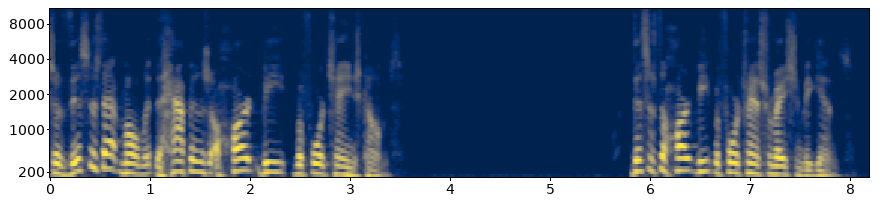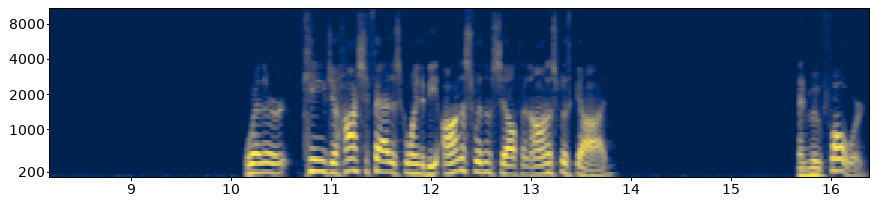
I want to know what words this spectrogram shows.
So, this is that moment that happens a heartbeat before change comes. This is the heartbeat before transformation begins. Whether King Jehoshaphat is going to be honest with himself and honest with God and move forward,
